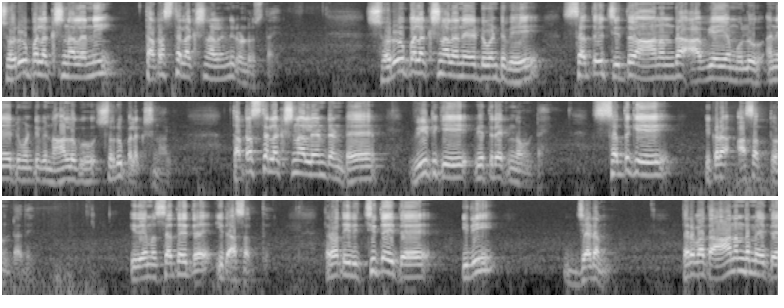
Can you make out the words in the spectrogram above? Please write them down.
స్వరూప లక్షణాలన్నీ తటస్థ లక్షణాలన్నీ రెండు వస్తాయి. స్వరూప లక్షణాలు అనేటువంటివి సత్ చిత్ ఆనంద అవ్యయములు అనేటువంటివి నాలుగు స్వరూప లక్షణాలు. తటస్థ లక్షణాలు ఏంటంటే వీటికి వ్యతిరేకంగా ఉంటాయి. సత్కి ఇక్కడ అసత్ ఉంటుంది. ఇదేమో సత్ అయితే ఇది అసత్. తర్వాత ఇది చిత్ అయితే ఇది జడం. తర్వాత ఆనందం అయితే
